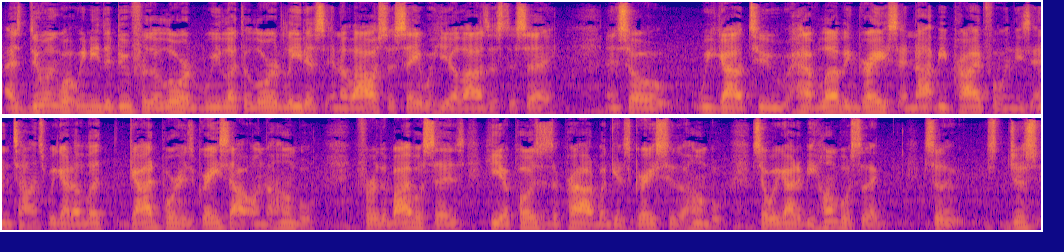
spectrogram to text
as doing what we need to do for the Lord, we let the Lord lead us and allow us to say what He allows us to say. And so we got to have love and grace and not be prideful in these end times. We got to let God pour His grace out on the humble. For the Bible says He opposes the proud but gives grace to the humble. So we got to be humble so that so just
